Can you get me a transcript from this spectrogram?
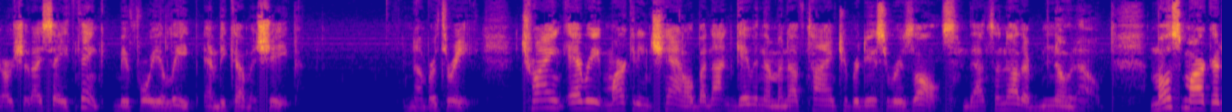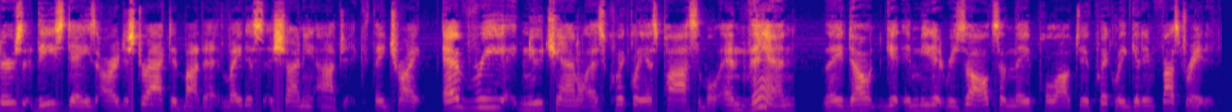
or should I say think, before you leap and become a sheep. Number three, trying every marketing channel but not giving them enough time to produce results. That's another no no. Most marketers these days are distracted by the latest shiny object. They try every new channel as quickly as possible and then they don't get immediate results and they pull out too quickly, getting frustrated.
